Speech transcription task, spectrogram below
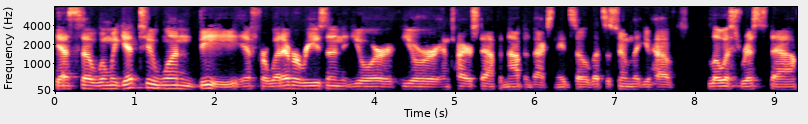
Yes, so when we get to 1B, if for whatever reason your your entire staff had not been vaccinated, so let's assume that you have lowest risk staff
